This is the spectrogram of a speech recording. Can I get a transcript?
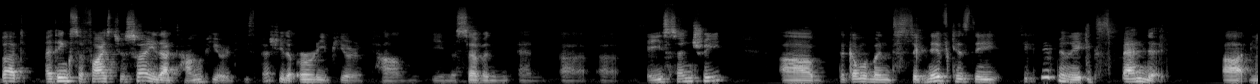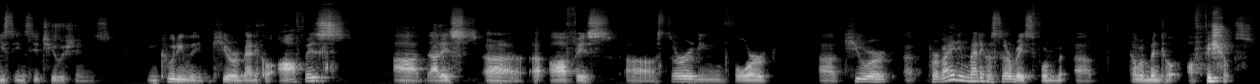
But I think suffice to say that Tang period, especially the early period of Tang in the 7th and uh, uh, 8th century, uh, the government significantly, significantly expanded uh, these institutions, including the Imperial Medical Office, uh, that is uh, an office serving for cure, providing medical service for governmental officials.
